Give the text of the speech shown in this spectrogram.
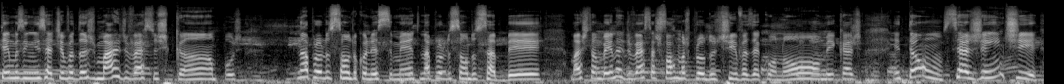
temos iniciativa dos mais diversos campos, na produção do conhecimento, na produção do saber, mas também nas diversas formas produtivas econômicas. Então, se a gente,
